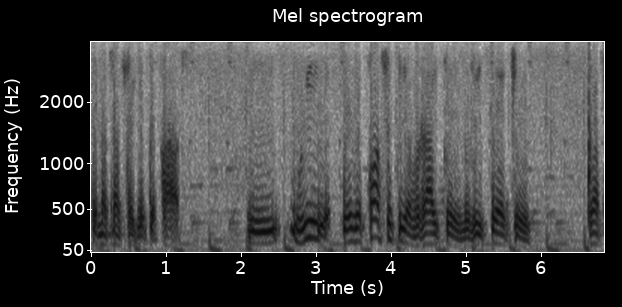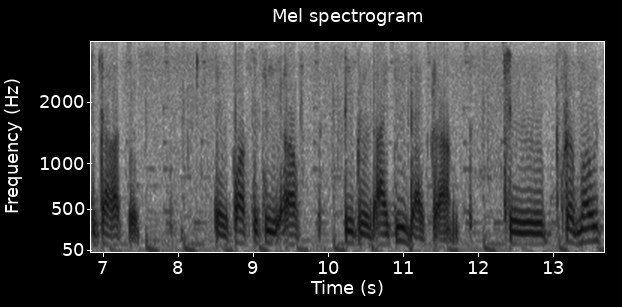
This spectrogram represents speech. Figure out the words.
We must not forget the past we, we, there's a paucity of writers, researchers, graphic artists. There's a paucity of people with IT background to promote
